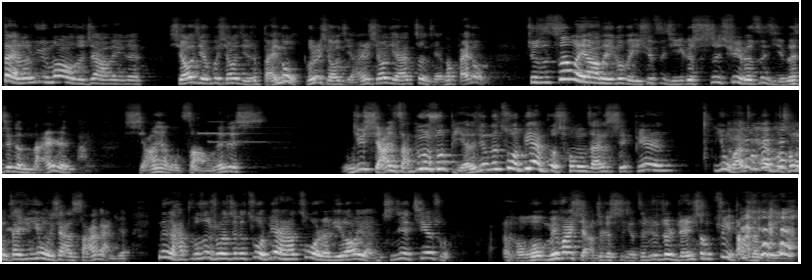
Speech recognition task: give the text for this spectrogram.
戴了绿帽子这样的一个。小姐不小姐是白弄，不是小姐，而是小姐还挣钱，她白弄，就是这么样的一个委屈自己，一个失去了自己的这个男人，哎，想想都脏。那个，你就想想，咱不用说别的，就那坐便不冲，咱谁别人用完坐便不冲，你再去用一下，啥感觉？那个还不是说这个坐便上坐着离老远，直接接触，我没法想这个事情，这就是人生最大的悲哀。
